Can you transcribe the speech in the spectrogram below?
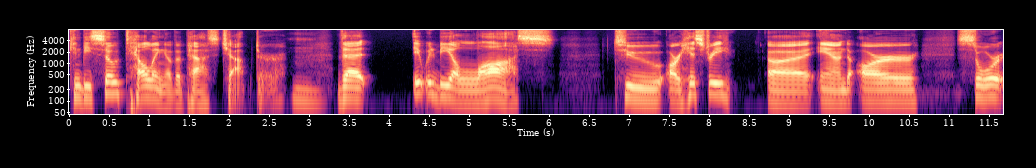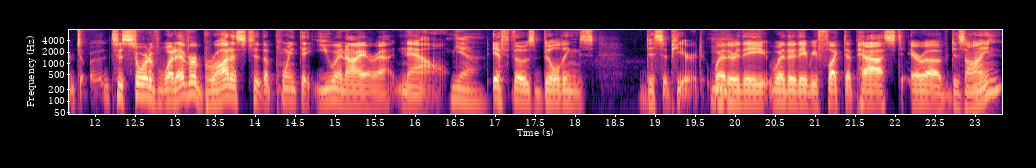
can be so telling of a past chapter mm. that it would be a loss to our history uh, and our sort to sort of whatever brought us to the point that you and I are at now. Yeah. If those buildings disappeared, mm. whether they whether they reflect a past era of design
